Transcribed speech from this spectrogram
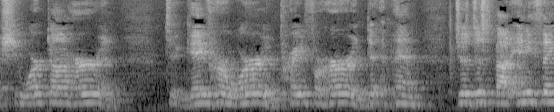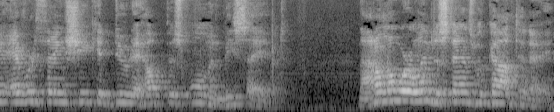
she worked on her and to, gave her word and prayed for her and did, man, just, just about anything, everything she could do to help this woman be saved. Now, I don't know where Linda stands with God today,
